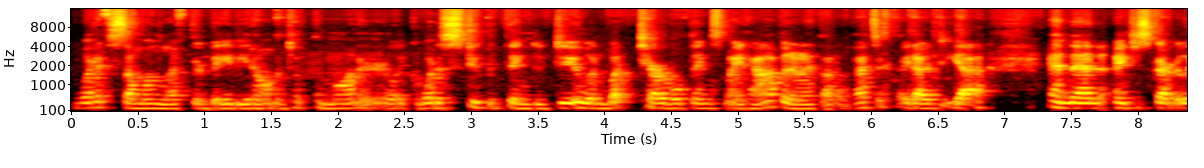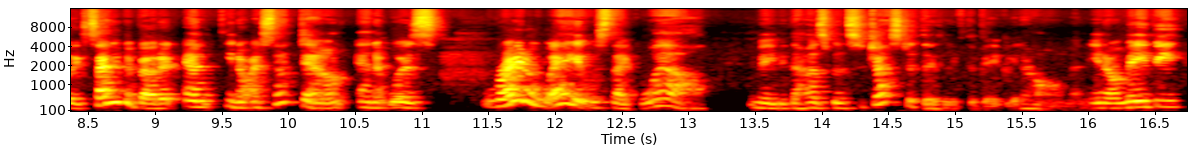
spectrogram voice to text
what if someone left their baby at home and took the monitor? Like, what a stupid thing to do, and what terrible things might happen. And I thought, oh, that's a great idea. And then I just got really excited about it. And you know, I sat down, and it was right away. It was like, well, maybe the husband suggested they leave the baby at home, and you know, maybe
